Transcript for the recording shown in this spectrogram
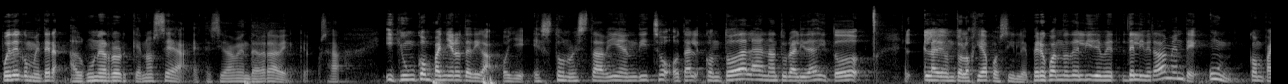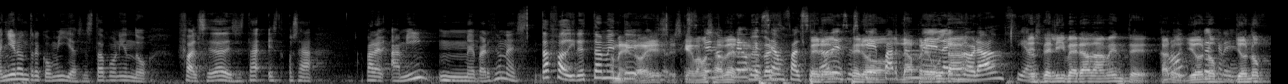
puede cometer algún error que no sea excesivamente grave, que, o sea, y que un compañero te diga, oye, esto no está bien dicho o tal, con toda la naturalidad y todo la deontología posible. Pero cuando deliber- deliberadamente un compañero, entre comillas, está poniendo falsedades, está, es- o sea, para, a mí me parece una estafa directamente. Hombre, lo es, es que Es vamos que no a ver. creo que parece- sean falsedades, Pero- es que parten de la ignorancia. Es deliberadamente. Claro, ¿No? yo ¿Tú qué no crees? yo no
